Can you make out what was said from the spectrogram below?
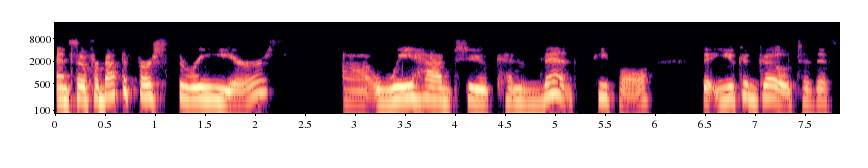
And so for about the first three years, uh, we had to convince people that you could go to this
